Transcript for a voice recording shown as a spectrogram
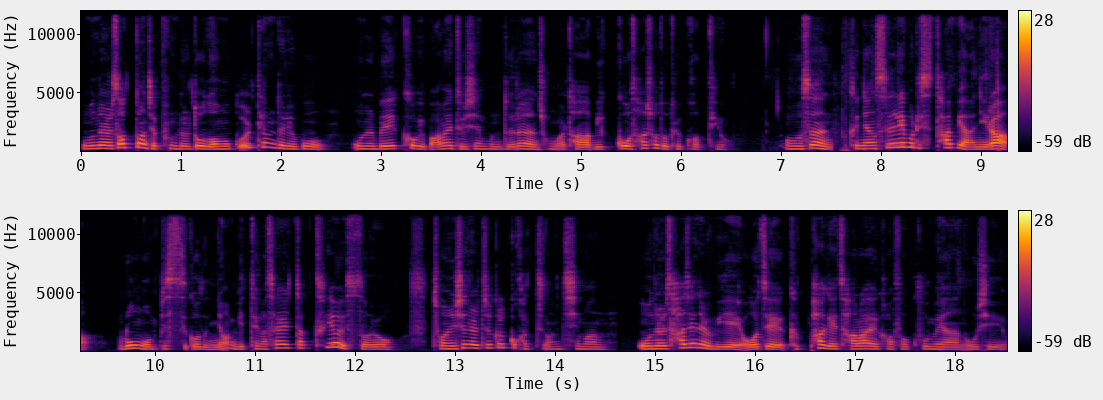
오늘 썼던 제품들도 너무 꿀템들이고 오늘 메이크업이 마음에 드시는 분들은 정말 다 믿고 사셔도 될 것 같아요. 옷은 그냥 sleeveless top이 아니라 long 원피스거든요. 밑에가 살짝 트여 있어요. 전신을 찍을 것 같진 않지만 오늘 사진을 위해 어제 급하게 자라에 가서 구매한 옷이에요.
